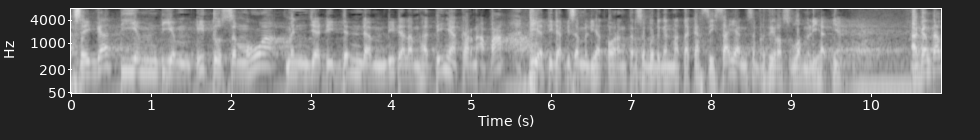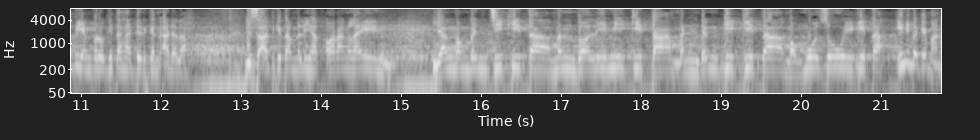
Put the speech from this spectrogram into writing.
sehingga diam-diam itu semua menjadi dendam di dalam hatinya. Karena apa? dia tidak bisa melihat orang tersebut dengan mata kasih sayang seperti Rasulullah melihatnya. Akan tapi yang perlu kita hadirkan adalah di saat kita melihat orang lain yang membenci kita, mendolimi kita, mendengki kita, memusuhi kita ini bagaimana?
